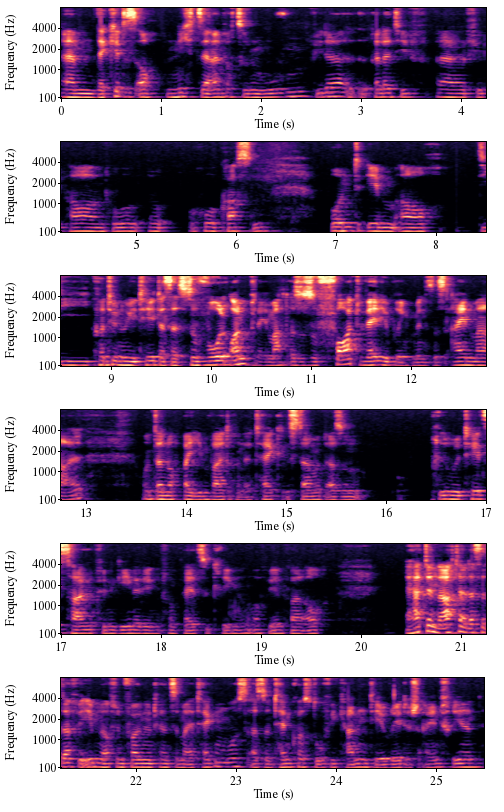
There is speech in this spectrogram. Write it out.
Ähm, der Kit ist auch nicht sehr einfach zu removen, wieder relativ äh, viel Power und hohe, hohe Kosten und eben auch die Kontinuität, dass er es sowohl On-Play macht, also sofort Value bringt, mindestens einmal und dann noch bei jedem weiteren Attack ist damit also ein Prioritätstage für den Gegner, den vom Feld zu kriegen, auf jeden Fall auch. Er hat den Nachteil, dass er dafür eben auf den folgenden Turns immer attacken muss. Also ein Tenkost Dofi kann ihn theoretisch einfrieren.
